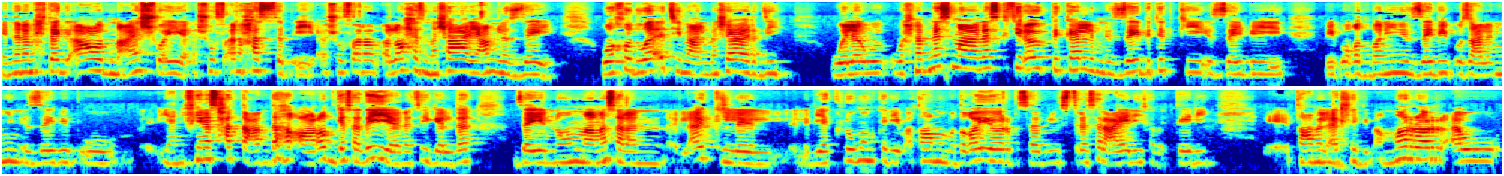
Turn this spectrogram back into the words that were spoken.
إن أنا محتاج أقعد معاه شوية أشوف أنا حاسة بإيه أشوف أنا ألاحظ مشاعري عاملة إزاي وآخد وقتي مع المشاعر دي. ولو وإحنا بنسمع ناس كتير قوي بتتكلم إزاي بتبكي إزاي بي... بيبقوا غضبانين إزاي بيبقوا زعلانين إزاي بيبقوا يعني في ناس حتى عندها أعراض جسدية نتيجة لده. زي إن هم مثلا الأكل اللي بياكلوه ممكن يبقى طعمه متغير بسبب ال stress العالي فبالتالي طعم الأكل بيبقى ممرر أو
